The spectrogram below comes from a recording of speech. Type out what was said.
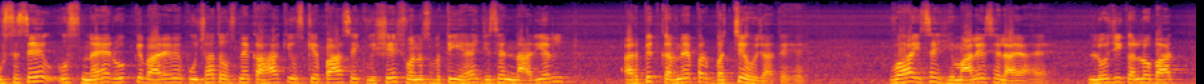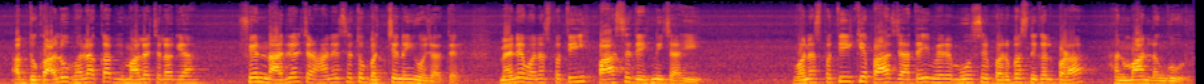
उससे उस नए रूप के बारे में पूछा तो उसने कहा कि उसके पास एक विशेष वनस्पति है जिसे नारियल अर्पित करने पर बच्चे हो जाते हैं। वह इसे हिमालय से लाया है। लो जी कर लो बात। अब दुकालू भला कब हिमालय चला गया? फिर नारियल चढ़ाने से तो बच्चे नहीं हो जाते। मैंने वनस्पति पास से देखनी चाहिए। वनस्पति के पास जाते ही मेरे मुँह से बरबस निकल पड़ा हनुमान लंगूर।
